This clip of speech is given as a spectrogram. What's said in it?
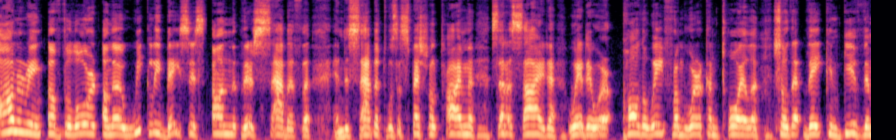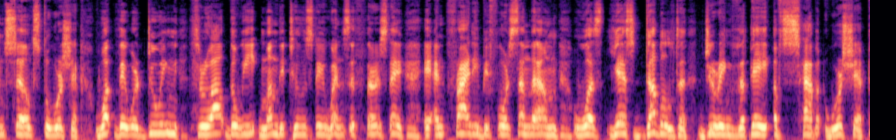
honoring of the Lord on a weekly basis on their Sabbath. And the Sabbath was a special time set aside where they were called away from work and toil so that they can give themselves to worship. What they were doing throughout the week, Monday, Tuesday, Wednesday, Thursday, and Friday before sundown, was, yes, doubled during the day of Sabbath worship.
